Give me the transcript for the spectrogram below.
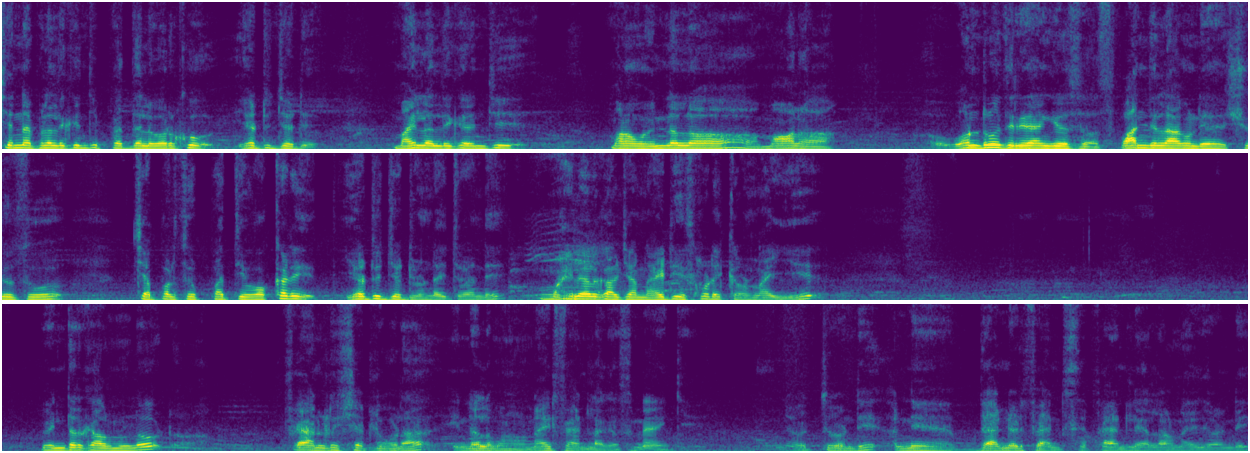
చిన్న పిల్లల నుంచి పెద్దల వరకు ఏ టు జెడ్ మహిళల దగ్గర నుంచి మనం ఇళ్ళలో మామూలుగా ఒంటరి తిరగడానికి స్పాంజ్ లాగా ఉండే షూస్ చెప్పల్స్ ప్రతి ఒక్కటి ఏ టు జెడ్ ఉన్నాయి చూడండి. మహిళలు కాల్చిన నైటీస్ కూడా ఇక్కడ ఉన్నాయి. వింటర్ కాలంలో ఫ్యాంట్లు షర్ట్లు కూడా ఇండలో మనం నైట్ ఫ్యాన్ లాగా వస్తున్నాయి చూడండి అన్ని బ్రాండెడ్ ఫ్యాన్స్ ఫ్యాన్లు ఎలా ఉన్నాయి చూడండి.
